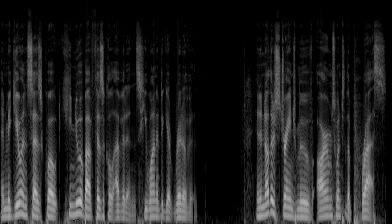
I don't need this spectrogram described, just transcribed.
And McEwen says, quote, he knew about physical evidence. He wanted to get rid of it. In another strange move, Arms went to the press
